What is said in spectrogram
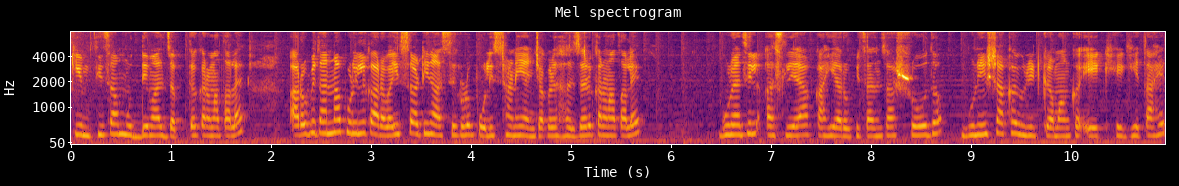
किमतीचा मुद्देमाल जप्त करण्यात आलाय. आरोपितांना पुढील कारवाईसाठी नाशिक रोड पोलीस ठाणे यांच्याकडे हजर करण्यात आले गुन्ह्यातील असलेल्या काही आरोपितांचा शोध गुन्हे शाखा युनिट क्रमांक एक हे घेत आहेत.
